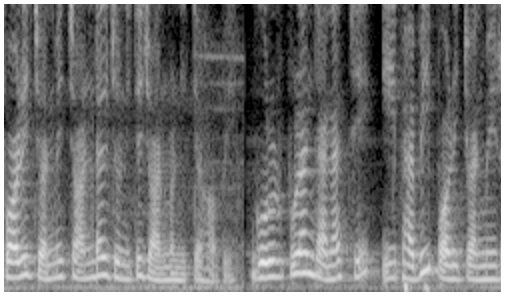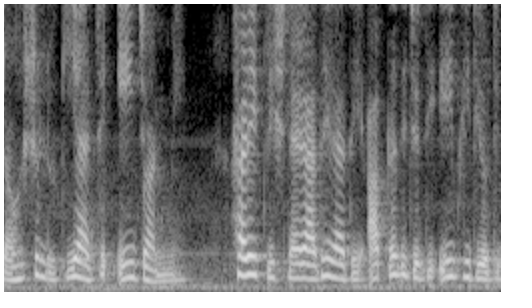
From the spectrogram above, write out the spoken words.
পরের জন্মে চণ্ডাল জনিত জন্ম নিতে হবে। গরুর পুরাণ জানাচ্ছে, এইভাবেই পরের জন্মের রহস্য লুকিয়ে আছে এই জন্মে। হরে কৃষ্ণ, রাধে রাধে। আপনাদের যদি এই ভিডিওটি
